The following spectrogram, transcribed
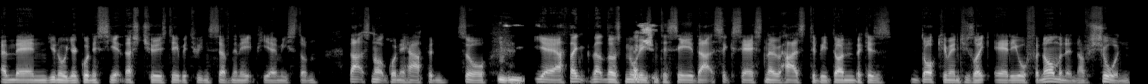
and then you know you're going to see it this Tuesday between seven and eight p.m. Eastern. That's not going to happen. So mm-hmm. yeah, I think that there's no that's reason to say that success now has to be done because documentaries like Ariel Phenomenon have shown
